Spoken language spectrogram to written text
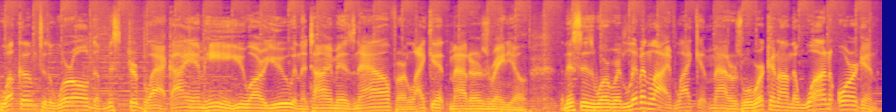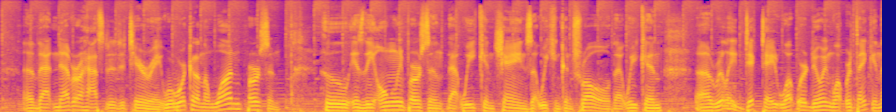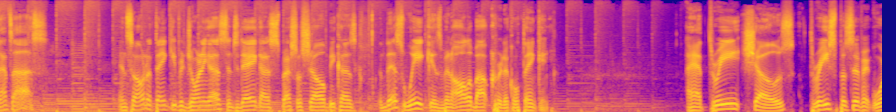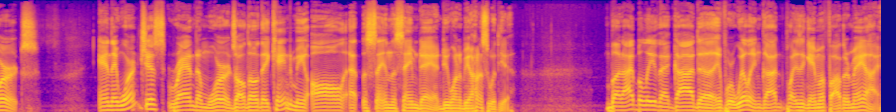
Welcome to the world of Mr. Black. I am he, you are you, and the time is now for Like It Matters Radio. This is where we're living life like it matters. We're working on the one organ uh, that never has to deteriorate. We're working on the one person who is the only person that we can change, that we can control, that we can uh, really dictate what we're doing, what we're thinking. That's us. And so I want to thank you for joining us. And today I got a special show because this week has been all about critical thinking. I had three shows, three specific words. And they weren't just random words, although they came to me all at the same the same day. I do want to be honest with you. But I believe that God, uh, if we're willing, God plays a game of Father May I.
